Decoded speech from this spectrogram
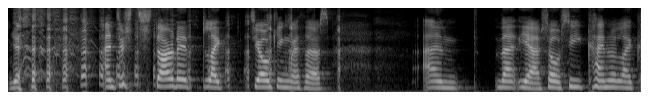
Yeah. and just started like joking with us. And then yeah so she kind of like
